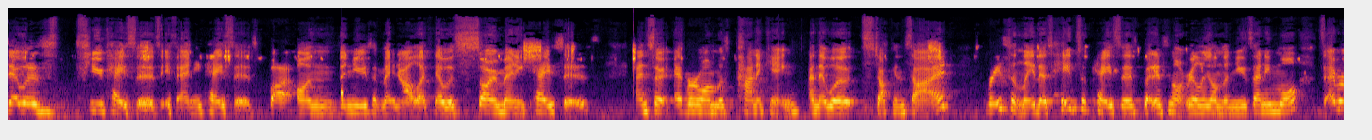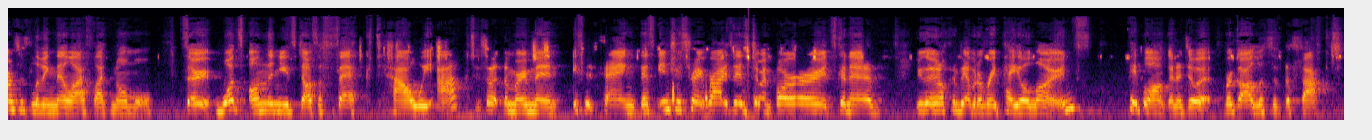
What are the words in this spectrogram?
there was few cases, if any cases, but on the news it made out like there was so many cases. And so everyone was panicking and they were stuck inside recently there's heaps of cases, but it's not really on the news anymore. So everyone's just living their life like normal. So what's on the news does affect how we act. So at the moment, if it's saying there's interest rate rises, don't borrow, it's gonna you're not to be able to repay your loans. People aren't to do it, regardless of the fact.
